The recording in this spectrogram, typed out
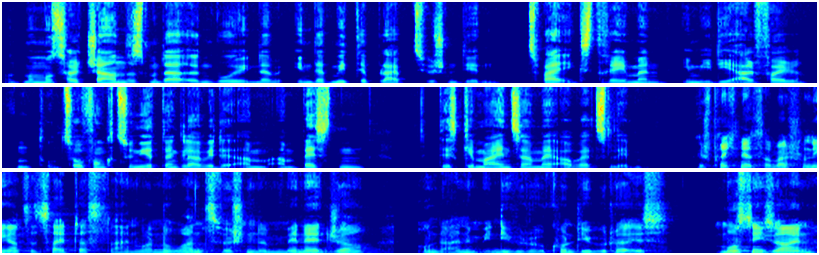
und man muss halt schauen, dass man da irgendwo in der, in der Mitte bleibt zwischen den zwei Extremen im Idealfall und, und so funktioniert dann, glaube ich, am, am besten das gemeinsame Arbeitsleben. Wir sprechen jetzt aber schon die ganze Zeit, dass ein One-on-One zwischen einem Manager und einem Individual Contributor ist. Muss nicht sein.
